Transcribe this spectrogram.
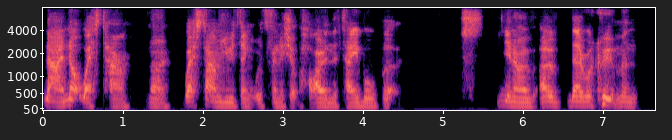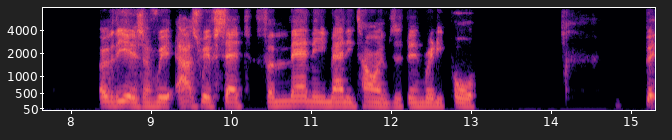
nah, not West Ham. No, West Ham you would think would finish up higher in the table, but you know their recruitment over the years, have we, as we've said for many, many times, has been really poor. But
